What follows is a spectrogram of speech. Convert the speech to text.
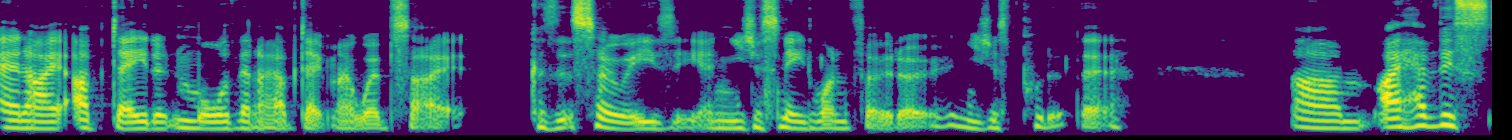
And I update it more than I update my website because it's so easy and you just need one photo and you just put it there. Um, I have this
